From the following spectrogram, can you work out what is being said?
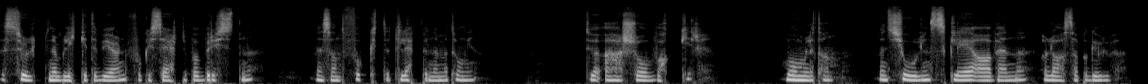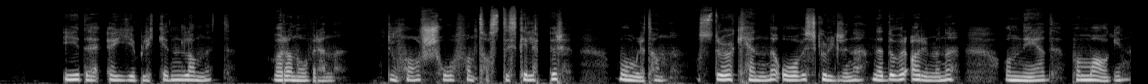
Det sultne blikket til Bjørn fokuserte på brystene mens han fuktet leppene med tungen. Du er så vakker, mumlet han mens kjolen skled av henne og la seg på gulvet. I det øyeblikket den landet, var han over henne. Du har så fantastiske lepper, mumlet han og strøk hendene over skuldrene, nedover armene og ned på magen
